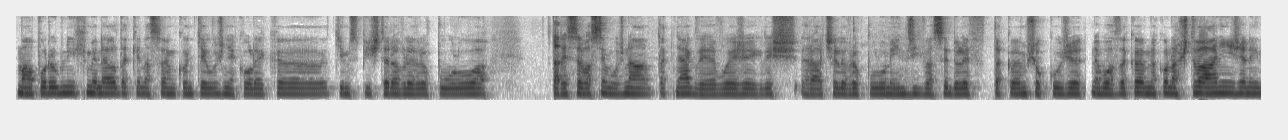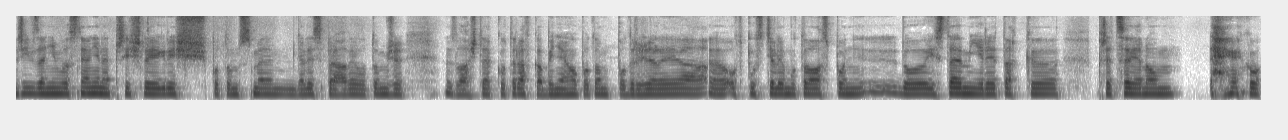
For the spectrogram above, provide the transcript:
má podobných minel taky na svém kontě už několik, eh, tím spíš teda v Liverpoolu a tady se vlastně možná tak nějak vyjevuje, že i když hráči Liverpoolu nejdřív asi byli v takovém šoku, že, nebo v takovém jako naštvání, že nejdřív za ním vlastně ani nepřišli, když potom jsme měli zprávy o tom, že zvláště jako teda v kabině ho potom podrželi a e, odpustili mu to aspoň do jisté míry, tak e, přece jenom jako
